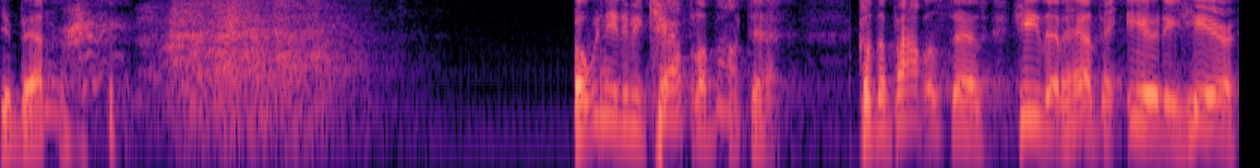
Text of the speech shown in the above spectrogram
You better. but we need to be careful about that. Because the Bible says, He that has an ear to hear,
